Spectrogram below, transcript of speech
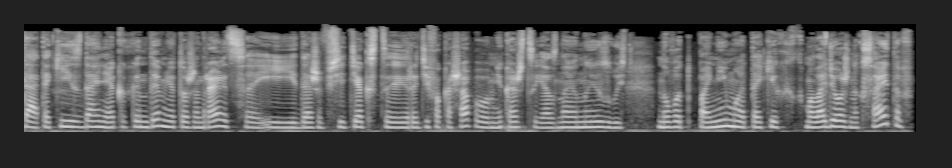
Да, такие издания, как НД, мне тоже нравятся, и даже все тексты Радифа Кашапова, мне кажется, я знаю наизусть. Но вот помимо таких молодежных сайтов,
